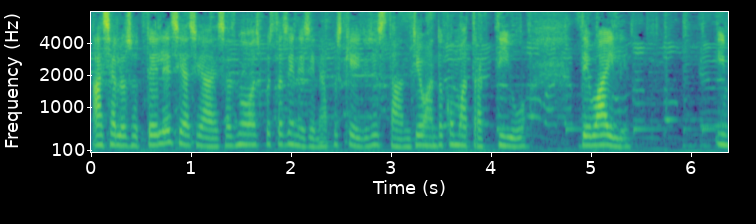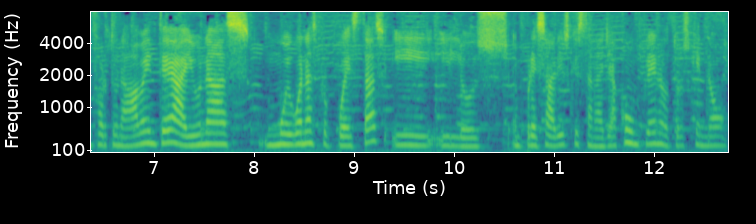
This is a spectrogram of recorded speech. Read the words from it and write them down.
hacia los hoteles y hacia esas nuevas puestas en escena pues que ellos están llevando como atractivo de baile. Infortunadamente hay unas muy buenas propuestas y, y los empresarios que están allá cumplen, otros que no.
